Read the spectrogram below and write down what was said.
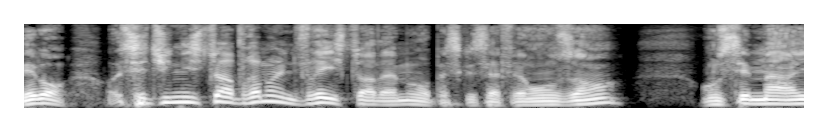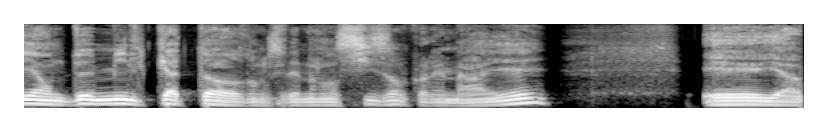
Mais bon, c'est une histoire, vraiment une vraie histoire d'amour, parce que ça fait 11 ans. On s'est mariés en 2014, donc ça fait maintenant 6 ans qu'on est mariés. Et il y a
